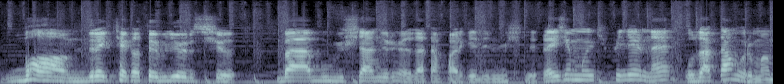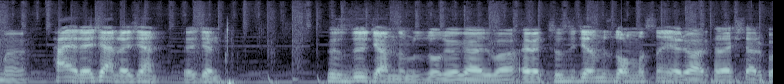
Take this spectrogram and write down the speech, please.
Bam! Direkt tek atabiliyoruz şu. Ben bu güçlendiriyor zaten fark edilmişti. Regen multiplayer ne? Uzaktan vurma mı? Hayır regen regen. Regen. Hızlı canlımız oluyor galiba. Evet hızlı canımız olmasına yarıyor arkadaşlar bu.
